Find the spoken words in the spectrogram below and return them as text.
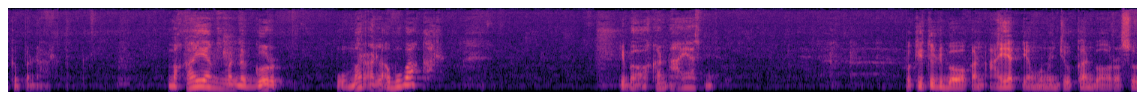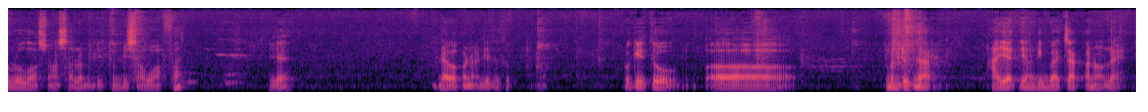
kebenaran. Maka yang menegur Umar adalah Abu Bakar. Dibawakan ayatnya. Begitu dibawakan ayat yang menunjukkan bahwa Rasulullah SAW itu bisa wafat, ya, tidak apa-apa nak ditutup. Begitu uh, mendengar ayat yang dibacakan oleh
